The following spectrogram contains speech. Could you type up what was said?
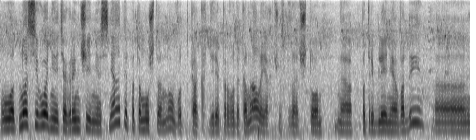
Вот. Но сегодня эти ограничения сняты, потому что, ну, вот как директор водоканала, я хочу сказать, что э, потребление воды э,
